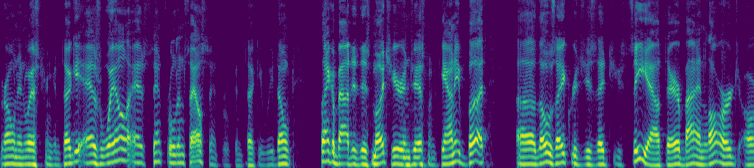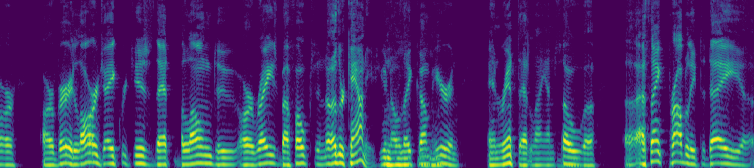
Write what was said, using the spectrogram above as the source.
grown in western Kentucky, as well as central and south central Kentucky. We don't think about it as much here in Jessamine County, but uh, those acreages that you see out there, by and large, are are very large acreages that belong to or are raised by folks in other counties. You know, they come here and and rent that land. So uh, uh, I think probably today, uh,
